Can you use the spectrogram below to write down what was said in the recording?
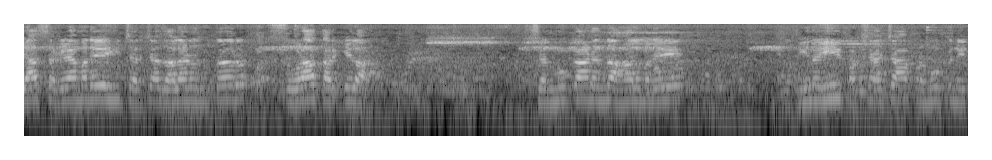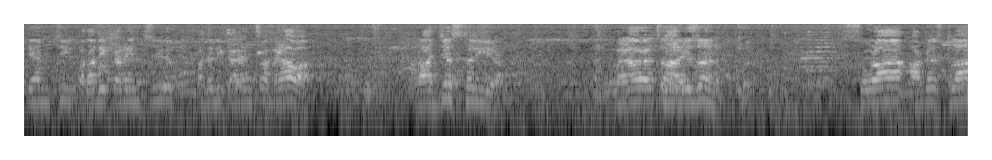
या सगळ्यामध्ये ही चर्चा झाल्यानंतर सोळा तारखेला षण्मुखानंद हॉलमध्ये तीनही पक्षाच्या प्रमुख नेत्यांची पदाधिकाऱ्यांची पदाधिकाऱ्यांचा मेळावा राज्यस्तरीय मेळाव्याचं आयोजन सोळा ऑगस्टला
